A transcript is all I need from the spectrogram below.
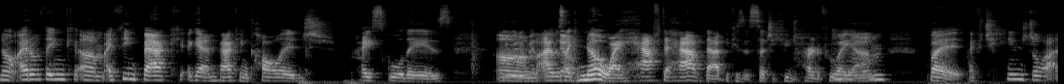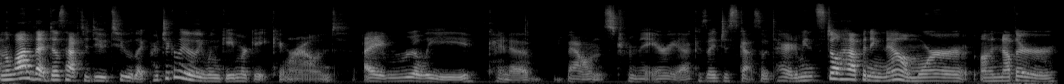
no, I don't think. Um, I think back again, back in college, high school days, um, been I was no. like, no, I have to have that because it's such a huge part of who Mhm. I am. But I've changed a lot, and a lot of that does have to do too, like particularly when GamerGate came around. I really kind of bounced from the area because I just got so tired. I mean, it's still happening now. More another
